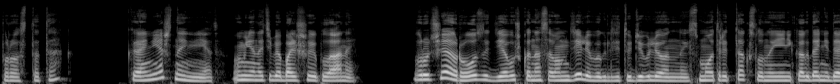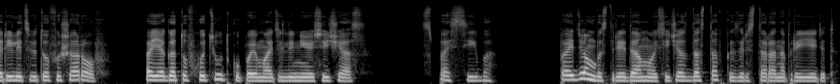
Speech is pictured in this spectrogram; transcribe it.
«Просто так?» «Конечно нет. У меня на тебя большие планы». Вручаю розы, девушка на самом деле выглядит удивленной, смотрит так, словно ей никогда не дарили цветов и шаров. А я готов хоть утку поймать для нее сейчас. Спасибо. Пойдем быстрее домой, сейчас доставка из ресторана приедет.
